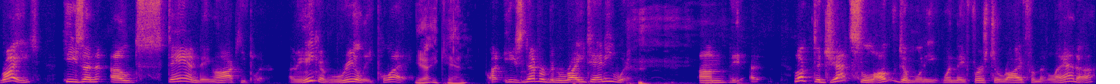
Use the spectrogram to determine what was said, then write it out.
right, he's an outstanding hockey player. I mean, he can really play. Yeah, he can. But he's never been right anywhere. Um, the, uh, look, the Jets loved him when he when they first arrived from Atlanta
